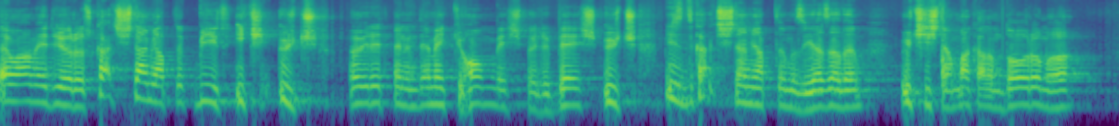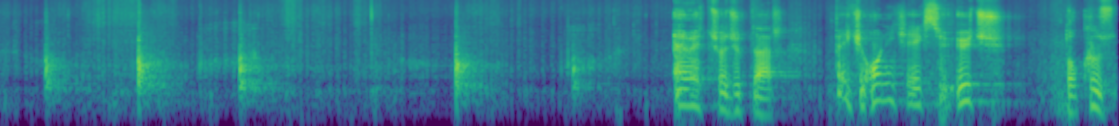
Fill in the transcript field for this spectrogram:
Devam ediyoruz. Kaç işlem yaptık? 1, 2, 3. Öğretmenim demek ki 15 bölü 5, 3. Biz kaç işlem yaptığımızı yazalım. 3 işlem bakalım doğru mu? Evet çocuklar. Peki 12 eksi 3, 9.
